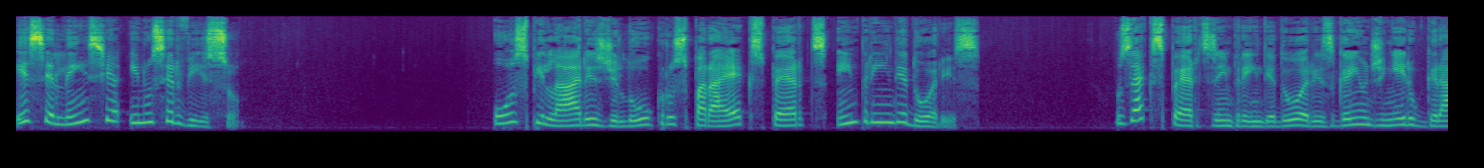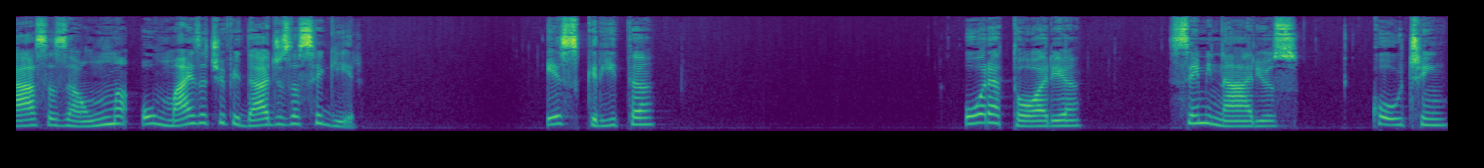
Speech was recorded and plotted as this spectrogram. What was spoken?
excelência e no serviço. Os pilares de lucros para experts empreendedores. Os experts empreendedores ganham dinheiro graças a uma ou mais atividades a seguir: escrita, oratória, seminários, coaching,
